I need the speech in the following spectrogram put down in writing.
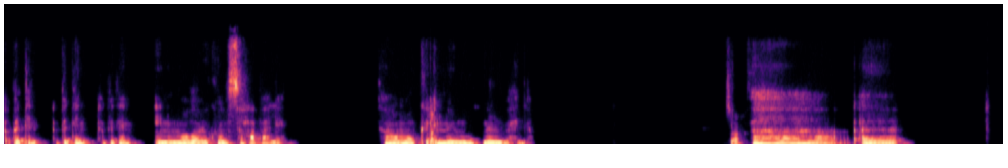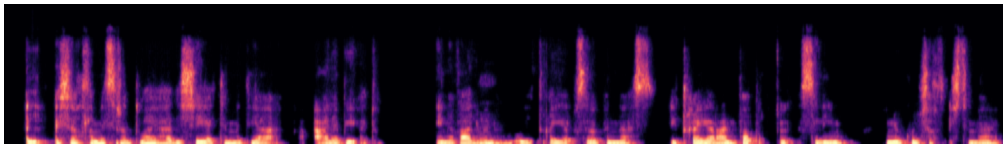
أبدا أبدا أبدا. يعني الموضوع يكون صعب عليه. فهو ممكن. إنه يموت من الوحدة. صح. ف آه، الشخص لما يصير انطوائي هذا الشيء يعتمد يا على بيئته. يعني غالبا. هو يتغير بسبب الناس يتغير عن فطرته السليمة إنه يكون شخص اجتماعي.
